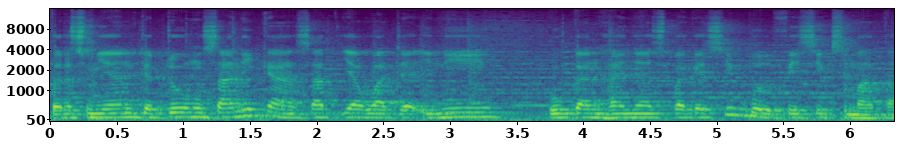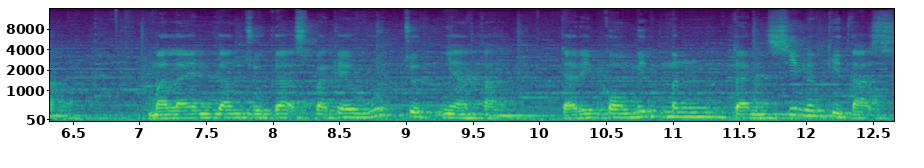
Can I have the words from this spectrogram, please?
Peresmian gedung Sanika Satyawada ini bukan hanya sebagai simbol fisik semata, melainkan juga sebagai wujud nyata dari komitmen dan sinergitas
